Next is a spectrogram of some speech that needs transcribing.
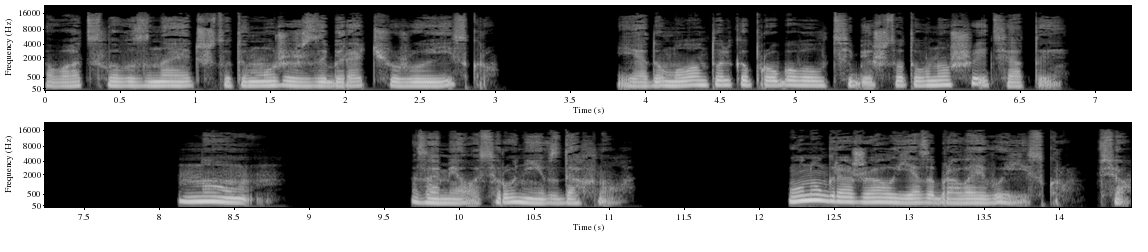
Вацлав знает, что ты можешь забирать чужую искру. Я думал, он только пробовал тебе что-то внушить, а ты... Ну... Замялась Рони и вздохнула. Он угрожал, я забрала его искру. Все,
